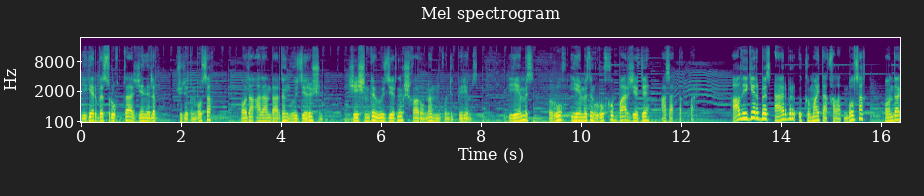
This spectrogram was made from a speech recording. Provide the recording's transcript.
Егер біз рухта жеңіліп жүретін болсақ ода адамдардың өздері үшін шешімді өздерінің шығаруына мүмкіндік береміз иеміз рух иеміздің рухы бар жерде азаттық бар ал егер біз әрбір үкім айта қалатын болсақ онда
